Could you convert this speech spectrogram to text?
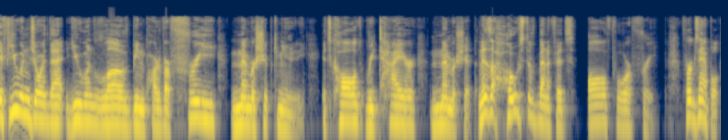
If you enjoyed that, you would love being part of our free membership community. It's called Retire Membership and has a host of benefits all for free. For example,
